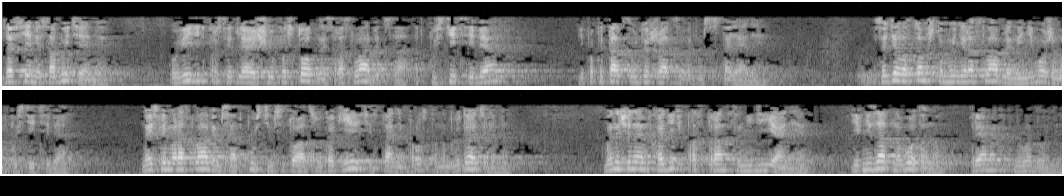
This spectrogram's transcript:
за всеми событиями увидеть просветляющую пустотность, расслабиться, отпустить себя и попытаться удержаться в этом состоянии. Все дело в том, что мы не расслаблены и не можем отпустить себя. Но если мы расслабимся, отпустим ситуацию как есть и станем просто наблюдателями, мы начинаем входить в пространство недеяния. И внезапно вот оно, прямо как на ладони.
